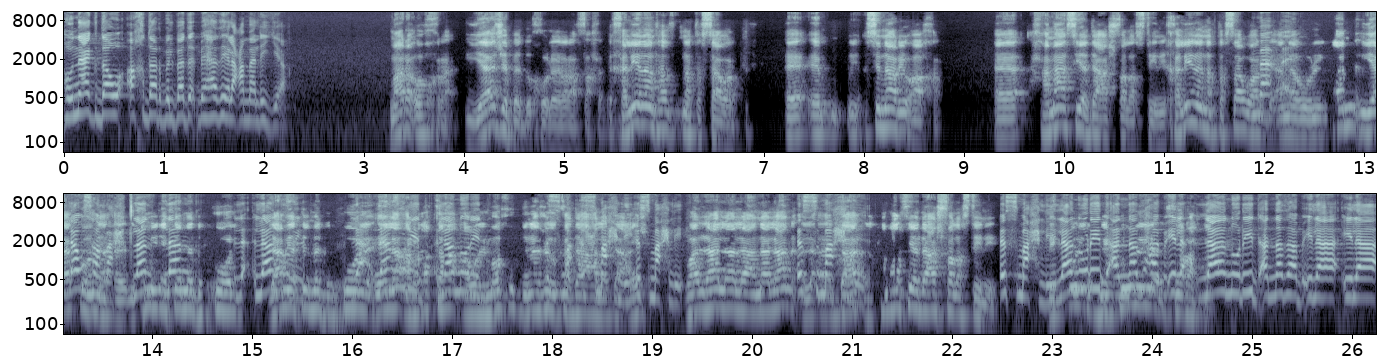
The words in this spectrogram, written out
هناك ضوء أخضر بالبدء بهذه العملية. مرة أخرى يجب الدخول إلى رفح خلينا نتصور سيناريو آخر. حماس هي داعش فلسطيني. خلينا نتصور بأنه لم يكن سمحت لم يتم الدخول لم يتم الدخول إلى الرقم أو الموصل من أجل القضاء على داعش. اسمح لي. لا لا لا أنا لا اسمح لي. حماس هي داعش فلسطيني. اسمح لي. لا نريد أن نذهب إلى لا نريد أن نذهب إلى إلى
